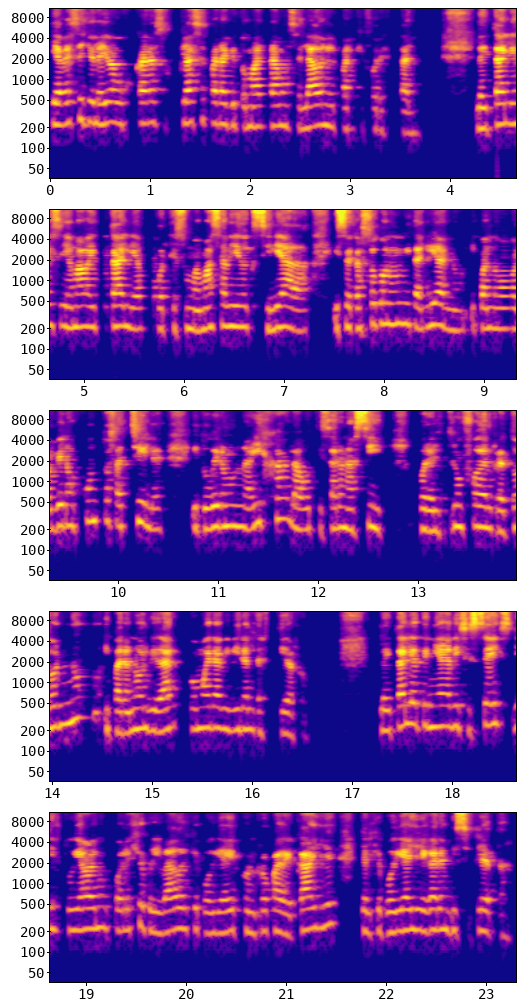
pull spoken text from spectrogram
y a veces yo la iba a buscar a sus clases para que tomáramos helado en el parque forestal. La Italia se llamaba Italia porque su mamá se había ido exiliada y se casó con un italiano y cuando volvieron juntos a Chile y tuvieron una hija, la bautizaron así, por el triunfo del retorno y para no olvidar cómo era vivir el destierro. La Italia tenía 16 y estudiaba en un colegio privado el que podía ir con ropa de calle y el que podía llegar en bicicleta.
